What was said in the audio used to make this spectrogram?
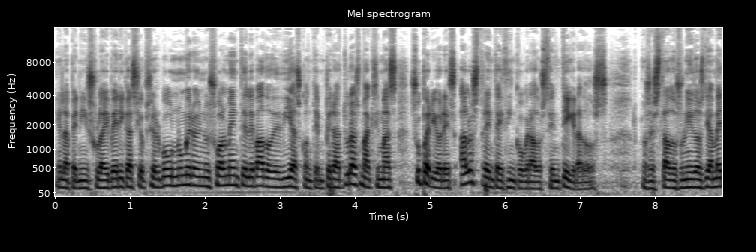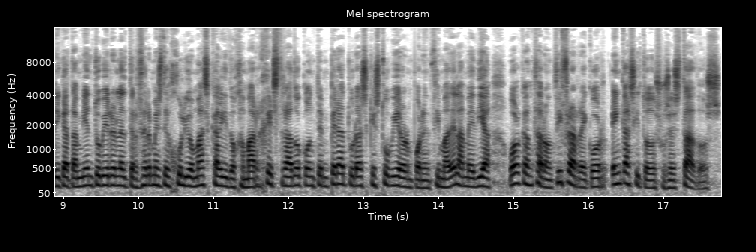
En la península ibérica se observó un número inusualmente elevado de días con temperaturas máximas superiores a los 35 grados centígrados. Los Estados Unidos de América también tuvieron el tercer mes de julio más cálido jamás registrado con temperaturas que estuvieron por encima de la media o alcanzaron cifras récord en casi todos sus estados.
